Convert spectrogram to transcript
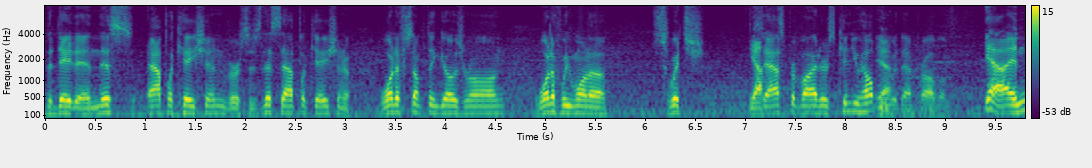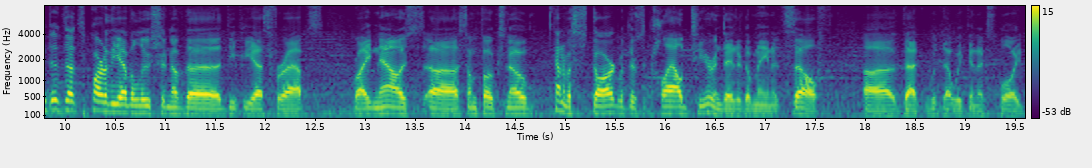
the data in this application versus this application, or what if something goes wrong? What if we want to switch yeah. SaaS providers? Can you help yeah. me with that problem? Yeah, and that's part of the evolution of the DPS for apps. Right now, as uh, some folks know, kind of a start, but there's a cloud tier in data domain itself uh, that, that we can exploit.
